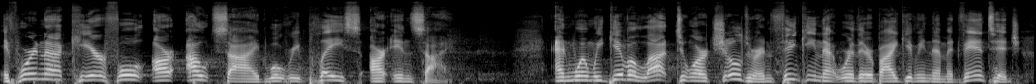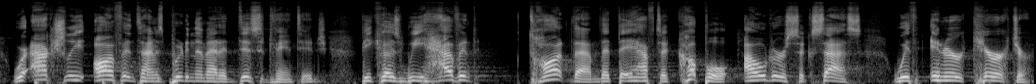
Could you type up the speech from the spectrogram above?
If we're not careful, our outside will replace our inside. And when we give a lot to our children, thinking that we're thereby giving them advantage, we're actually oftentimes putting them at a disadvantage because we haven't taught them that they have to couple outer success with inner character.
